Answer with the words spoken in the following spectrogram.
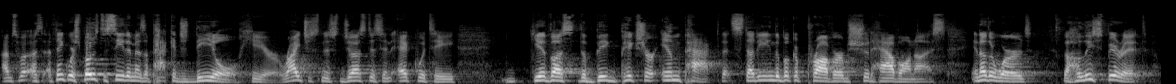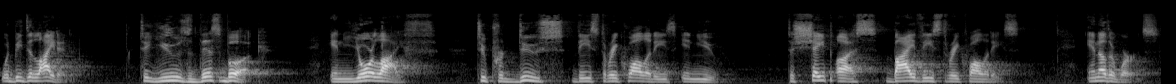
i think we're supposed to see them as a package deal here. Righteousness, justice, and equity give us the big picture impact that studying the book of Proverbs should have on us. In other words, the Holy Spirit would be delighted to use this book in your life to produce these three qualities in you, to shape us by these three qualities. In other words,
